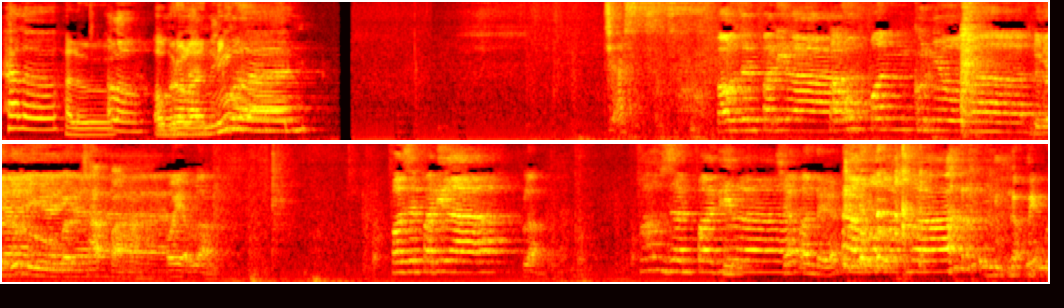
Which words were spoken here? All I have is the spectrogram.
Halo. Halo. Halo. Obrolan mingguan. Just Fauzan Fadila. Taufan Kurniawan. Dulu Iya, dulu iya, baru iya. siapa? Oh ya ulang. Fauzan Fadila. Ulang. Fauzan Fadila. Siapa anda ya? Allahu Akbar. Enggak PW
